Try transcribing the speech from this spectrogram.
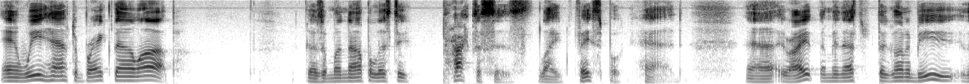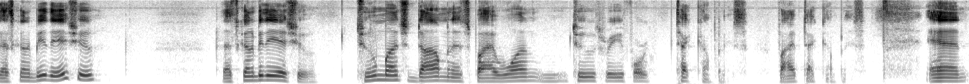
and we have to break them up because of monopolistic practices like Facebook had. Uh, right? I mean, that's they're going to be that's going to be the issue. That's going to be the issue. Too much dominance by one, two, three, four tech companies, five tech companies, and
